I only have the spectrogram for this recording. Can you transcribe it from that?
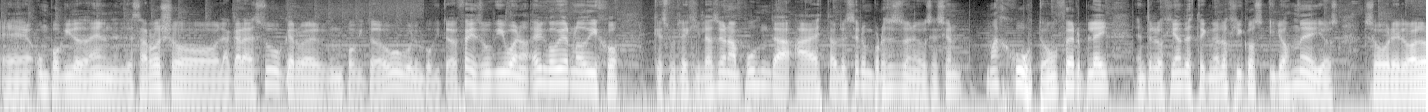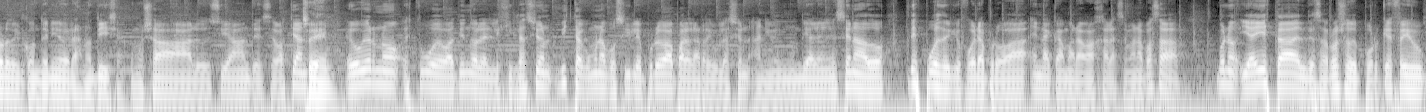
eh, un poquito también en el desarrollo la cara de Zuckerberg, un poquito de Google, un poquito de Facebook. Y bueno, el gobierno dijo que su legislación apunta a establecer un proceso de negociación más justo, un fair play entre los gigantes tecnológicos y los medios sobre el valor del contenido de las noticias. Como ya lo decía antes Sebastián, el gobierno estuvo debatiendo la legislación vista como una posible prueba para la regulación a nivel mundial en el Senado, después de que fuera aprobada en la Cámara Baja la semana pasada. Bueno, y ahí está el desarrollo de por qué Facebook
